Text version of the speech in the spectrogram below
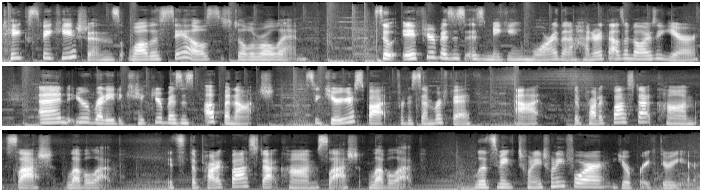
takes vacations while the sales still roll in. So, if your business is making more than $100,000 a year and you're ready to kick your business up a notch, secure your spot for December 5th at theproductboss.com slash level up. It's theproductboss.com slash level up. Let's make 2024 your breakthrough year.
